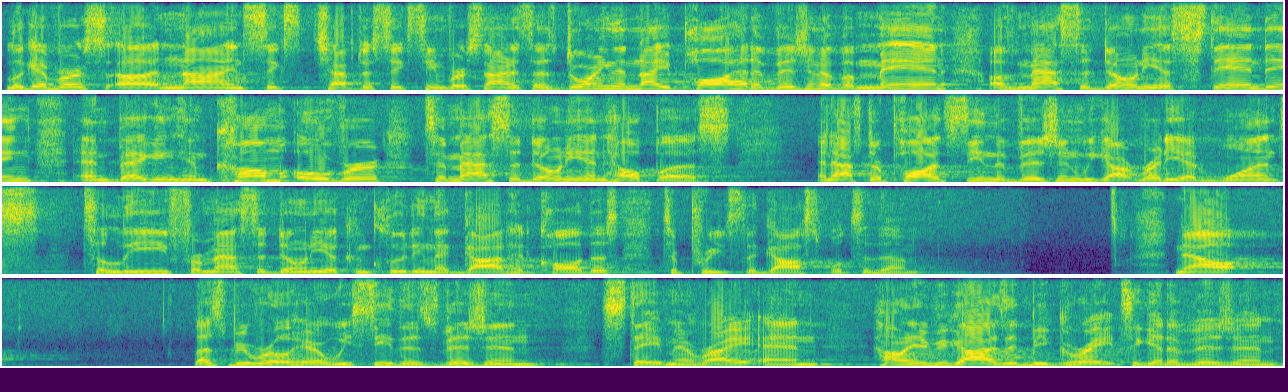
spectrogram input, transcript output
Look at verse uh, 9, six, chapter 16, verse 9. It says, During the night, Paul had a vision of a man of Macedonia standing and begging him, Come over to Macedonia and help us. And after Paul had seen the vision, we got ready at once to leave for Macedonia, concluding that God had called us to preach the gospel to them. Now, let's be real here. We see this vision statement, right? And how many of you guys, it'd be great to get a vision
